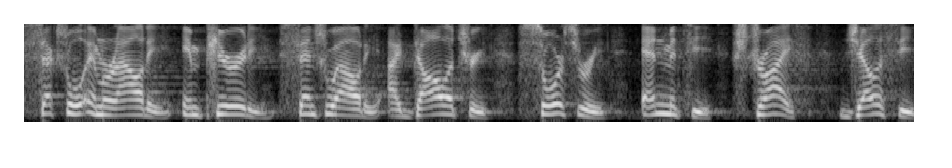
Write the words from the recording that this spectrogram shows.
sexual immorality, impurity, sensuality, idolatry, sorcery, enmity, strife, jealousy,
